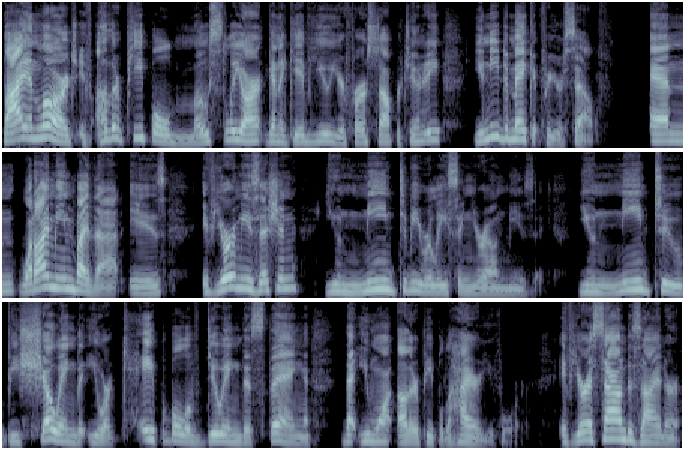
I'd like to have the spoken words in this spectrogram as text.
by and large, if other people mostly aren't going to give you your first opportunity, you need to make it for yourself. And what I mean by that is if you're a musician, you need to be releasing your own music you need to be showing that you are capable of doing this thing that you want other people to hire you for. If you're a sound designer,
